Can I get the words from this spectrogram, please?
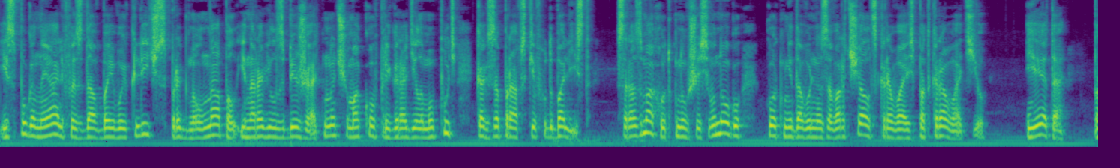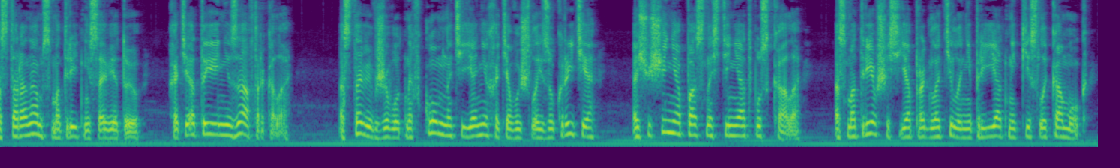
Испуганный Альф, издав боевой клич, спрыгнул на пол и норовил сбежать, но Чумаков преградил ему путь, как заправский футболист. С размаху уткнувшись в ногу, кот недовольно заворчал, скрываясь под кроватью. «И это, по сторонам смотреть не советую, хотя ты не завтракала». Оставив животных в комнате, я нехотя вышла из укрытия. Ощущение опасности не отпускало. Осмотревшись, я проглотила неприятный кислый комок –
